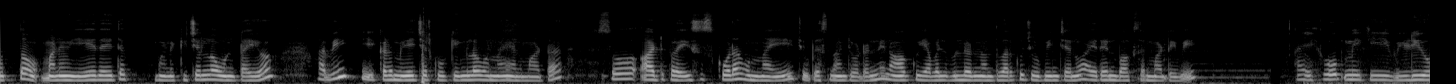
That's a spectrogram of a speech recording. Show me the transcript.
మొత్తం మనం ఏదైతే మన కిచెన్లో ఉంటాయో అవి ఇక్కడ మినేచర్ కుకింగ్లో ఉన్నాయన్నమాట. సో వాటి ప్రైసెస్ కూడా ఉన్నాయి. చూపిస్తున్నాను చూడండి. నాకు అవైలబుల్ ఉన్నంత వరకు చూపించాను. ఐరన్ బాక్స్ అనమాట ఇవి. ఐ హోప్ మీకు ఈ వీడియో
